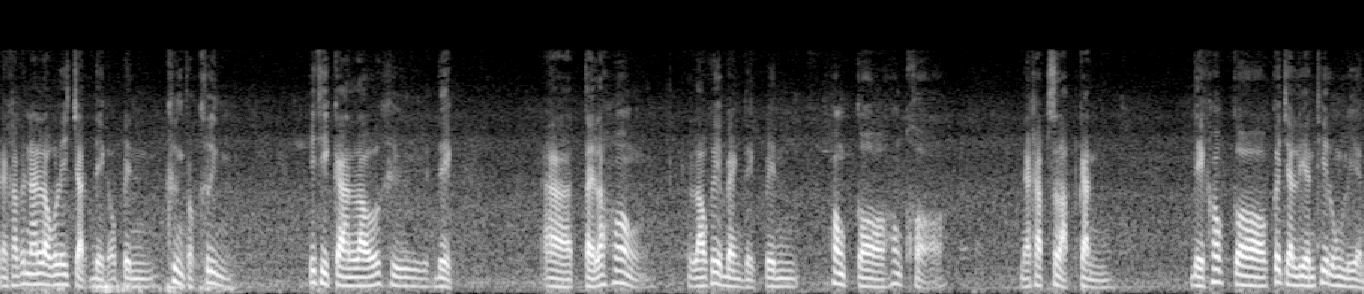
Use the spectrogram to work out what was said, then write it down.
นะครับเพราะนั้นเราก็เลยจัดเด็กเอาเป็นครึ่งต่อครึ่ง วิธีการเราก็คือเด็กแต่ละห้องเราก็จะแบ่งเด็กเป็นห้องกอห้องขอนะครับสลับกัน เด็กห้องกอก็จะเรียนที่โรงเรียน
